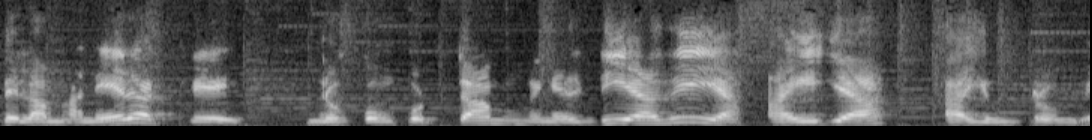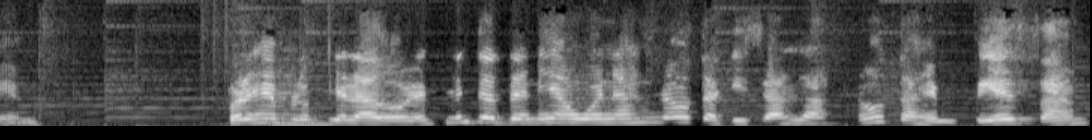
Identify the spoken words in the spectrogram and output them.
de la manera que nos comportamos en el día a día, ahí ya hay un problema. Por ejemplo, mm. si el adolescente tenía buenas notas, quizás las notas empiezan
